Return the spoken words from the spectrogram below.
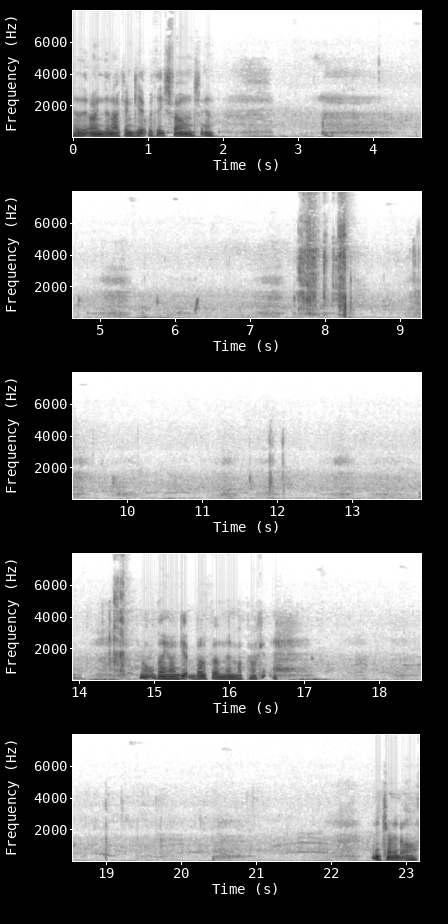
I mean, than I can get with these phones. And I don't think I can get both of them in my pocket. Let me turn it off.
